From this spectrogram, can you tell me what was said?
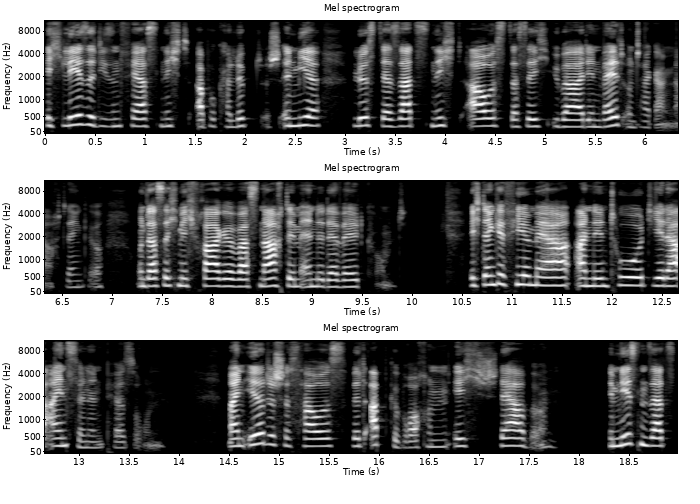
Ich lese diesen Vers nicht apokalyptisch. In mir löst der Satz nicht aus, dass ich über den Weltuntergang nachdenke und dass ich mich frage, was nach dem Ende der Welt kommt. Ich denke vielmehr an den Tod jeder einzelnen Person. Mein irdisches Haus wird abgebrochen, ich sterbe. Im nächsten Satz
